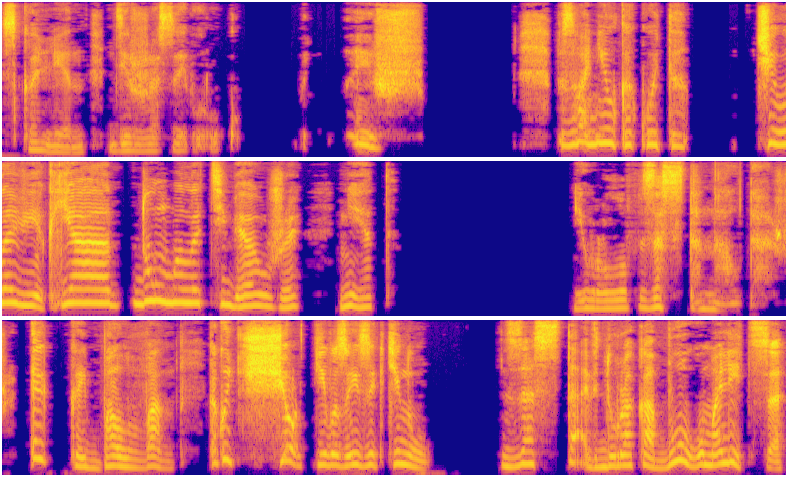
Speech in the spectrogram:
с колен, держа за его руку. Понимаешь, позвонил какой-то человек. Я думала, тебя уже нет. Юрлов застонал даже. Экой болван! Какой черт его за язык тянул! Заставь дурака Богу молиться!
